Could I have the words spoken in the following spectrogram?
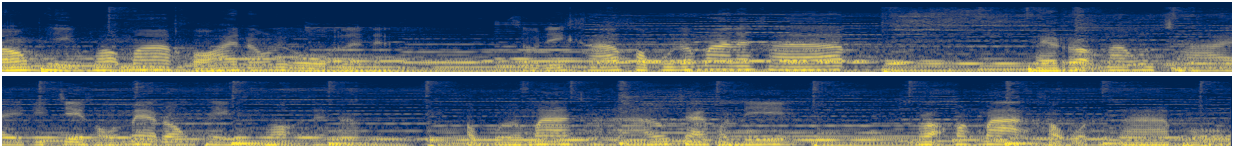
ร้องเพลงเพราะมากขอให้น้องเลโออะไรเนี่ย สวัสดีครับ ขอบคุณมากๆนะครับไพเราะมากลูกชายดีเจของแม่ร้องเพลงเพราะนะครับ ขอบคุณมากครับลูกชายคนนี้เพราะมากๆขอบคุณครับผม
